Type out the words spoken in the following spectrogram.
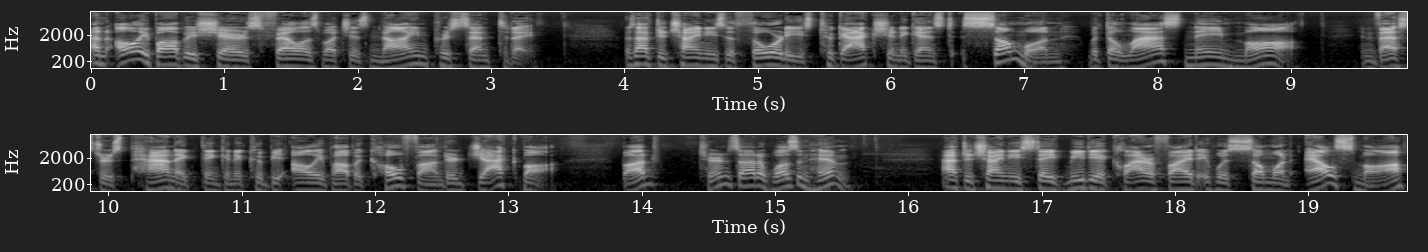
And Alibaba's shares fell as much as 9% today was after Chinese authorities took action against someone with the last name Ma. Investors panicked thinking it could be Alibaba co founder Jack Ma. but turns out it wasn't him. After Chinese state media clarified it was someone else, Ma,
